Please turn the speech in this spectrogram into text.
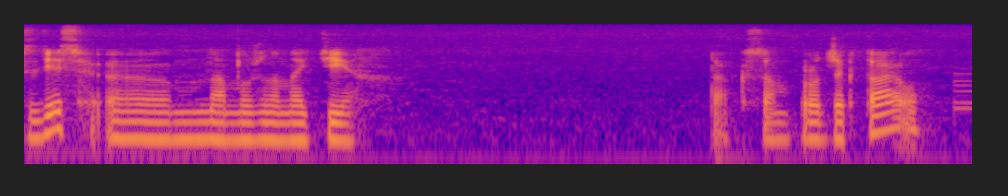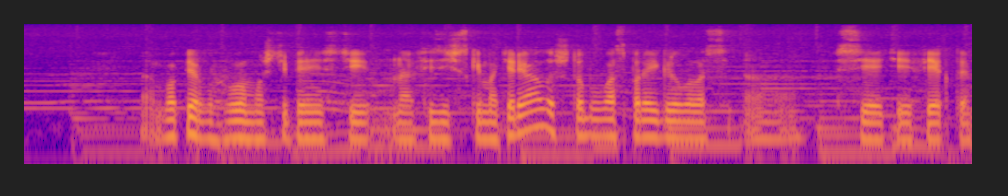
здесь э, нам нужно найти так, сам projectile. Во-первых, вы можете перенести на физические материалы, чтобы у вас проигрывалось э, все эти эффекты.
